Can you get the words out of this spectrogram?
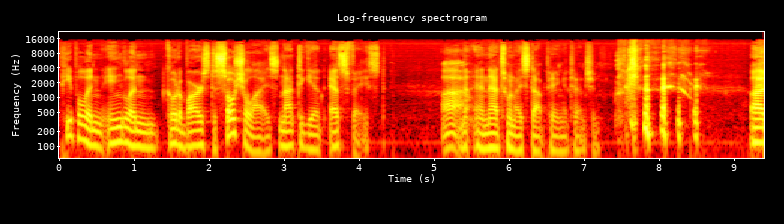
people in England go to bars to socialize, not to get s faced. Ah. and that's when I stopped paying attention. uh,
